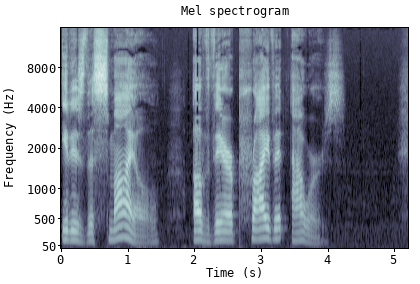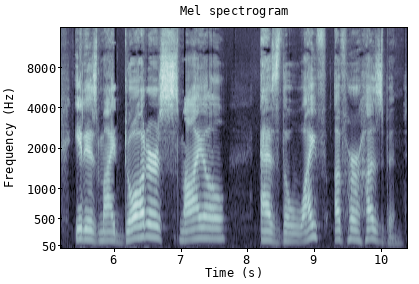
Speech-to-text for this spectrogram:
It is the smile of their private hours. It is my daughter's smile as the wife of her husband,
